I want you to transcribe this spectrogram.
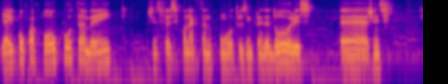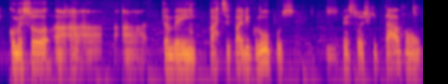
E aí, pouco a pouco, também, a gente foi se conectando com outros empreendedores, é, a gente começou a, a, a, também participar de grupos de pessoas que estavam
